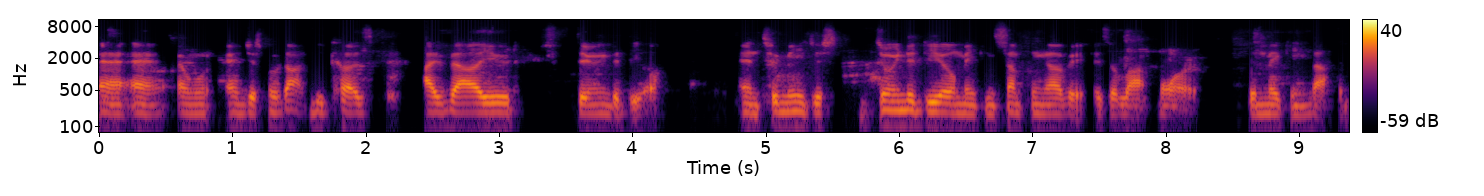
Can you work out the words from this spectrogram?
and, and, and just moved on because I valued doing the deal. And to me, just doing the deal, making something of it is a lot more than making nothing.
